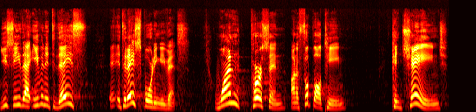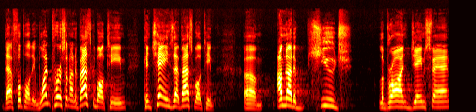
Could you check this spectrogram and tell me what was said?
You see that even in today's in today's sporting events. One person on a football team can change that football team. One person on a basketball team can change that basketball team. Um, I'm not a huge LeBron James fan.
